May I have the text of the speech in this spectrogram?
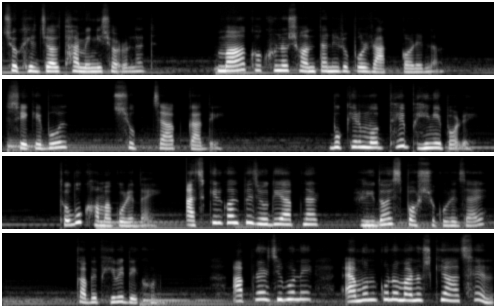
চোখের জল থামেনি সরলার। মা কখনো সন্তানের উপর রাগ করে না, সে কেবল চুপচাপ কাঁদে। বুকের মধ্যে ভেঙে পড়ে। তবু ক্ষমা করে দেয়। আজকের গল্পে যদি আপনার হৃদয় স্পর্শ করে যায়, তবে ভেবে দেখুন। আপনার জীবনে এমন কোনো মানুষ কি আছেন?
